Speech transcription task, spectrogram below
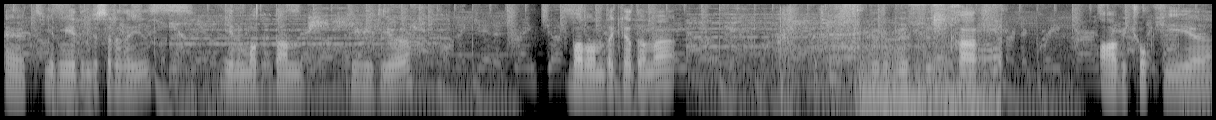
Evet, 27. sıradayız. Yeni moddan bir video. Balondaki adama dürbünsüz kar. Abi çok iyi ya.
